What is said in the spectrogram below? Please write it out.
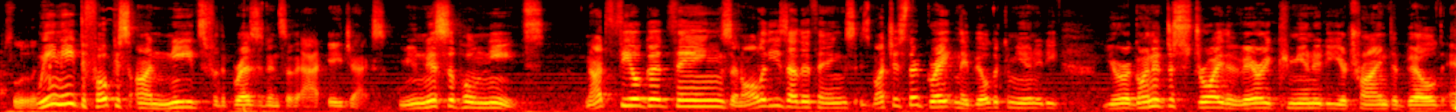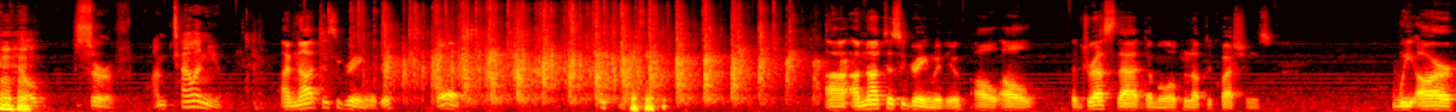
Absolutely. we need to focus on needs for the residents of Ajax, municipal needs, not feel-good things and all of these other things. As much as they're great and they build a community, you're going to destroy the very community you're trying to build and help serve. I'm telling you. I'm not disagreeing with you. Go uh, I'm not disagreeing with you. I'll, I'll address that, then we'll open it up to questions. We are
